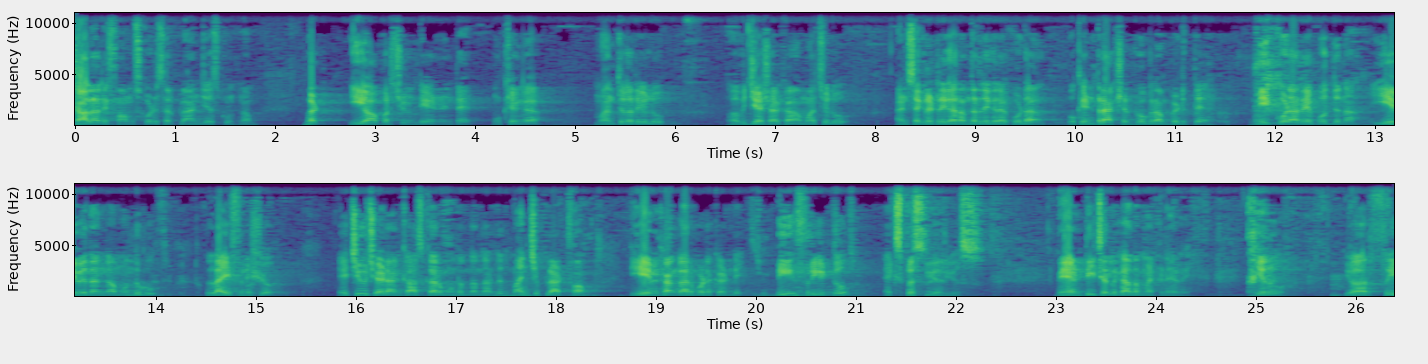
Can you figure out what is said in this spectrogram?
చాలా రిఫార్మ్స్ కూడా సార్ ప్లాన్ చేసుకుంటున్నాం. బట్ ఈ ఆపర్చునిటీ ఏంటంటే ముఖ్యంగా మంత్రివర్యులు విద్యాశాఖ అమర్చులు అండ్ సెక్రటరీ గారు అందరి దగ్గర కూడా ఒక ఇంటరాక్షన్ ప్రోగ్రామ్ పెడితే మీకు కూడా రేపొద్దున ఏ విధంగా ముందుకు లైఫ్ని షో అచీవ్ చేయడానికి ఆస్కారం ఉంటుందంటే మంచి ప్లాట్ఫామ్ ఏమి కంగారు పడకండి. Be free to express your views మేము టీచర్లు కాదమ్మా ఇక్కడేమి మీరు you are free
